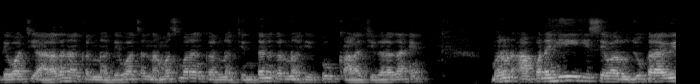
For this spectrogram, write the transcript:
देवाची आराधना करणं देवाचं नामस्मरण करणं चिंतन करणं ही खूप काळाची गरज आहे. म्हणून आपणही ही सेवा रुजू करावी.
